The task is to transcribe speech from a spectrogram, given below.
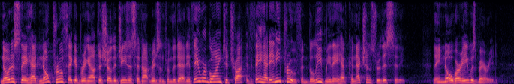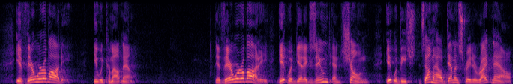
Notice they had no proof they could bring out to show that Jesus had not risen from the dead. If they were going to try, if they had any proof, and believe me, they have connections through this city, they know where he was buried. If there were a body, it would come out now. If there were a body, it would get exhumed and shown. It would be somehow demonstrated right now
